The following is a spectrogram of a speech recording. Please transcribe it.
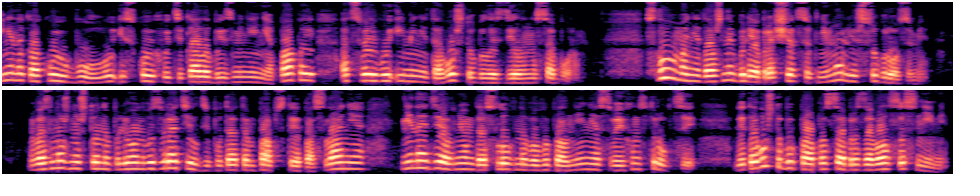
и ни на какую буллу, из коих вытекало бы изменение папой от своего имени того, что было сделано собором. Словом, они должны были обращаться к нему лишь с угрозами. Возможно, что Наполеон возвратил депутатам папское послание, не найдя в нем дословного выполнения своих инструкций, для того, чтобы папа сообразовался с ними.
